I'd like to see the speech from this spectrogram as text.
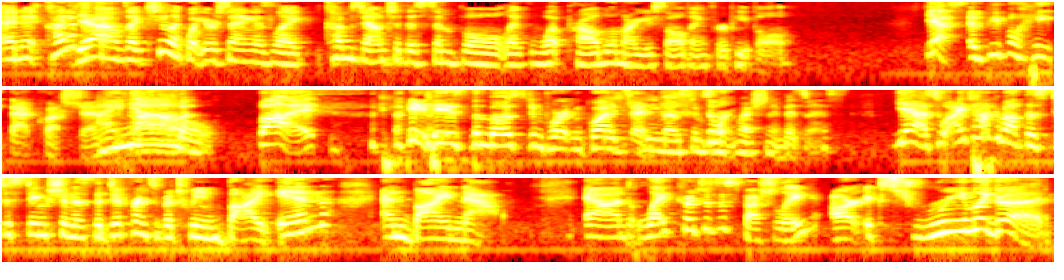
And it kind of yeah. sounds like too like what you're saying is like comes down to the simple like what problem are you solving for people? Yes, and people hate that question. I know. Um, but it is the most important question. It's the most important so, question in business. Yeah, so I talk about this distinction as the difference between buy in and buy now. And life coaches, especially, are extremely good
